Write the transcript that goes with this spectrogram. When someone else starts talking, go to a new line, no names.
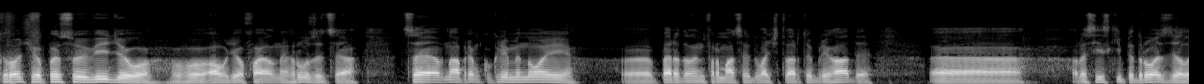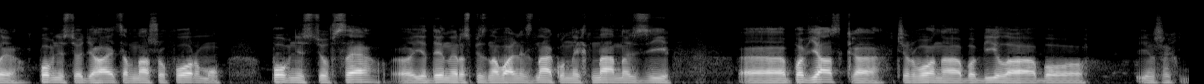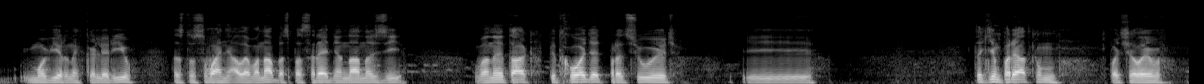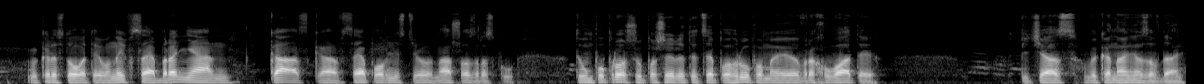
Коротше, описую відео, в аудіофайл не грузиться. Це в напрямку Креміної. е, Передана інформація від 24-ї бригади. Е, Російські підрозділи повністю одягаються в нашу форму. Повністю все. Е, Єдиний розпізнавальний знак у них на нозі. Пов'язка червона або біла, або інших ймовірних кольорів застосування, але вона безпосередньо на нозі. Вони так підходять, працюють і таким порядком почали використовувати. У них все броня, каска, все повністю нашого зразку. Тому попрошу поширити це по групам і врахувати під час виконання завдань.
